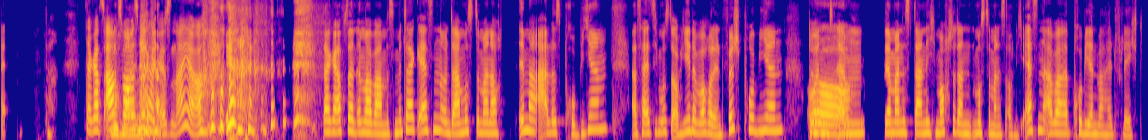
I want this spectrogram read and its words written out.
Äh, da gab es abends warmes Mittagessen, naja. ja. da gab es dann immer warmes Mittagessen und da musste man auch immer alles probieren. Das heißt, ich musste auch jede Woche den Fisch probieren und oh. ähm, wenn man es dann nicht mochte, dann musste man es auch nicht essen, aber probieren war halt Pflicht.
